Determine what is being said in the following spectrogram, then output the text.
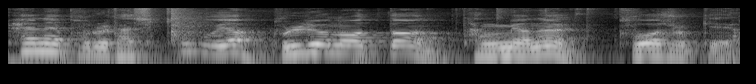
팬에 불을 다시 켜고요. 불려놓았던 당면을 부어줄게요.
